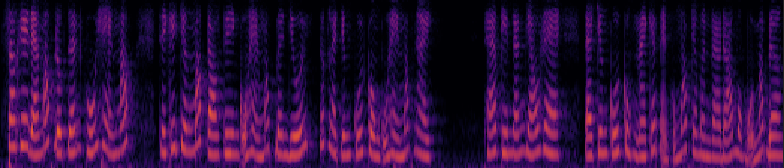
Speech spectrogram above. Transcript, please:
Sau khi đã móc được đến cuối hàng móc, thì cái chân móc đầu tiên của hàng móc bên dưới, tức là chân cuối cùng của hàng móc này. Tháo kim đánh dấu ra, và chân cuối cùng này các bạn cũng móc cho mình vào đó một mũi móc đơn.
